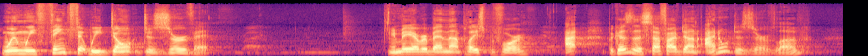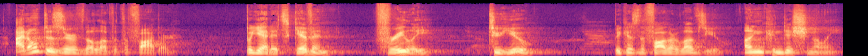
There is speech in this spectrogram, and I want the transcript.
when we think that we don't deserve it. Anybody ever been in that place before? I, because of the stuff I've done, I don't deserve love. I don't deserve the love of the Father. But yet it's given freely to you because the Father loves you unconditionally.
